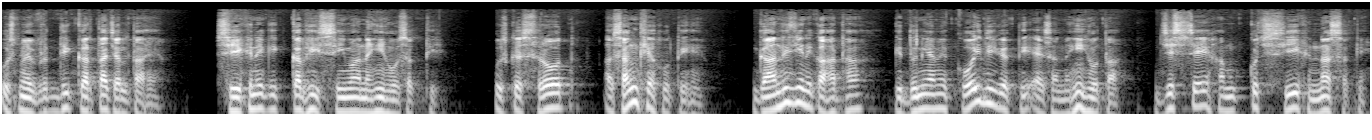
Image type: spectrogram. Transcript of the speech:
उसमें वृद्धि करता चलता है। सीखने की कभी सीमा नहीं हो सकती। उसके स्रोत असंख्य होते हैं। गांधी जी ने कहा था कि दुनिया में कोई भी व्यक्ति ऐसा नहीं होता जिससे हम कुछ सीख न सकें।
